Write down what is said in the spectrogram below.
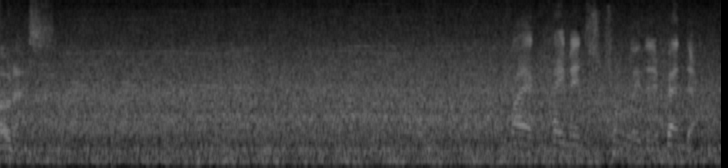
Jonas. Player came in strongly, the defender.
